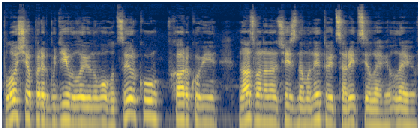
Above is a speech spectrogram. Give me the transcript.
Площа перед будівлею нового цирку в Харкові названа на честь знаменитої цариці левів.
